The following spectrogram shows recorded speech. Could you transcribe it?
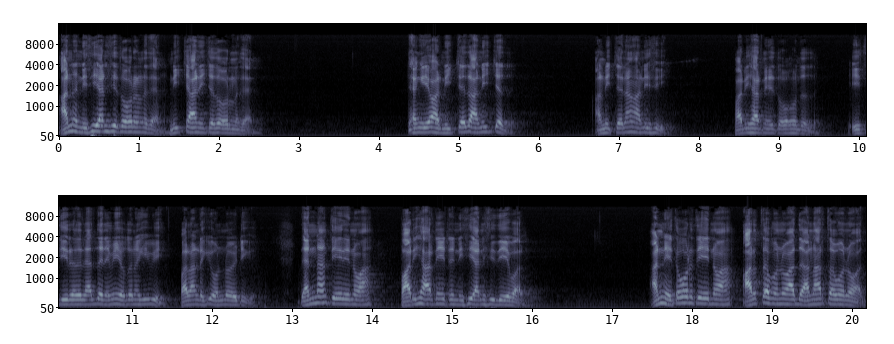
අන්න නිසි අනිසි තෝරන දැන. නිච්චා නිච්ච තෝරන දැන. දැන් ඒවා නිච්චද අනිච්චද? අනිච්ච නම් අනිසි. පරිහරණයේ තෝ හොඳද? ඉතිරද නැද්ද නෙමෙයි උතන කිව්වේ. බලන්න කි ඔන්න ඔය ටික. දැන් නම් තේරෙනවා පරිහරණයට නිසි අනිසි දේවල්. අන්න එතකොට තේරෙනවා අර්ථ මොනවද අනර්ථ මොනවද?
